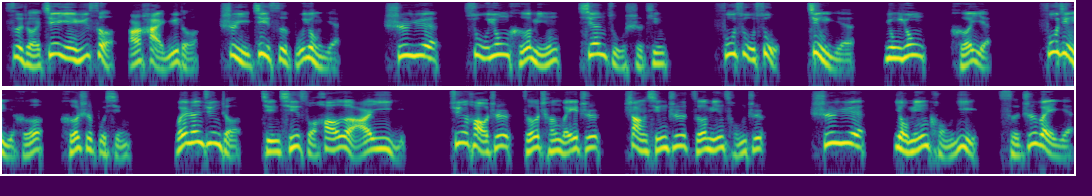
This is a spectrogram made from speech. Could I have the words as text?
四者皆淫于色而害于德，是以祭祀不用也。”诗曰。素庸何名？先祖视听。夫素素静也，用庸何也？夫静以和，何事不行？为人君者，仅其所好恶而已矣。君好之，则臣为之；上行之，则民从之。诗曰：“有民恐异，此之谓也。”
